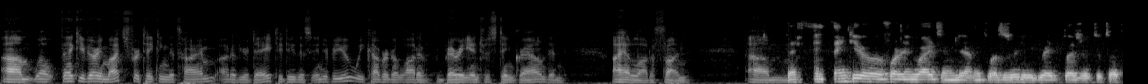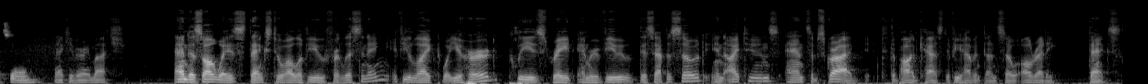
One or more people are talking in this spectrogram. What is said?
Um, well, thank you very much for taking the time out of your day to do this interview. We covered a lot of very interesting ground, and I had a lot of fun. Um, thank, thank you for inviting, Leon. It was really a great pleasure to talk to you. Thank you very much. And as always, thanks to all of you for listening. If you liked what you heard, please rate and review this episode in iTunes and subscribe to the podcast if you haven't done so already. Thanks.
